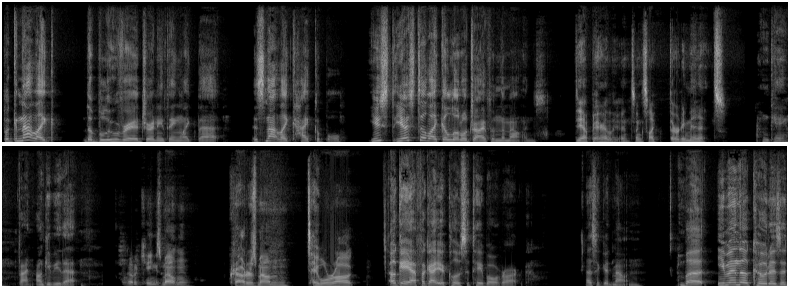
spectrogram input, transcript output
but not like the Blue Ridge or anything like that. It's not like hikeable. You st- you're still like a little drive from the mountains. Yeah, barely. It takes like 30 minutes. Okay, fine. I'll give you that. I'll go to Kings Mountain, Crowder's Mountain, Table Rock. Okay, I forgot you're close to Table Rock. That's a good mountain. But even though Kota's a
